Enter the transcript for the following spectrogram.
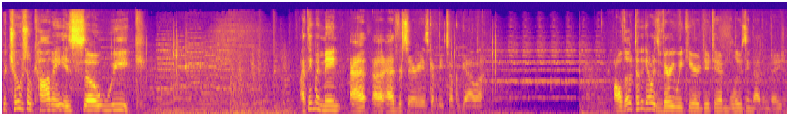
But Chosokabe is so weak. I think my main ad, uh, adversary is going to be Tokugawa. Although Tokugawa is very weak here due to him losing that invasion.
